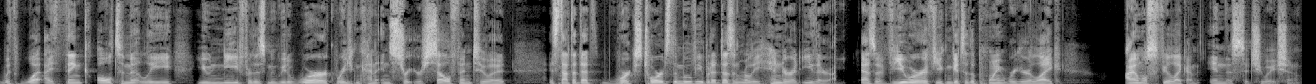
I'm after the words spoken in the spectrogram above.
with what I think ultimately you need for this movie to work, where you can kind of insert yourself into it. It's not that that works towards the movie, but it doesn't really hinder it either. As a viewer, if you can get to the point where you're like, I almost feel like I'm in this situation,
